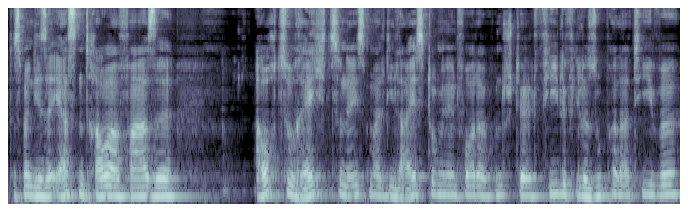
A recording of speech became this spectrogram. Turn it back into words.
dass man in dieser ersten Trauerphase auch zu Recht zunächst mal die Leistung in den Vordergrund stellt, viele, viele Superlative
